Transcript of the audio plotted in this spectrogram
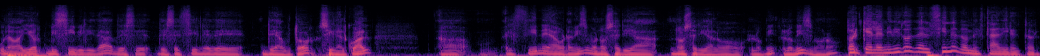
una mayor visibilidad de ese, cine de, autor, sin el cual ah, el cine ahora mismo no sería, no sería lo, mismo, ¿no? Porque el enemigo del cine, ¿dónde está, director?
